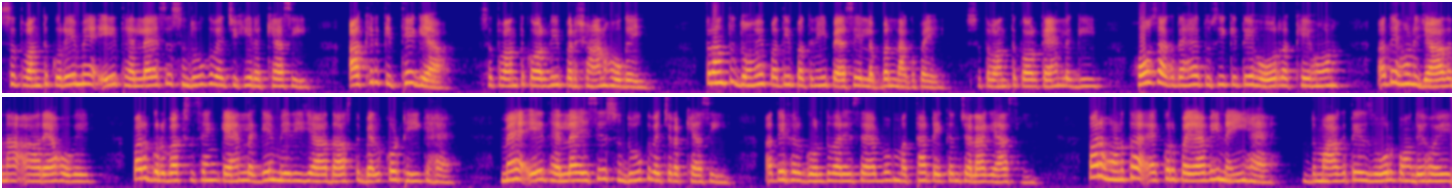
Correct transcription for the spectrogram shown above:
ਸਤਵੰਤ ਕੁਰੇ ਮੈਂ ਇਹ ਥੈਲਾ ਇਸ ਸੰਦੂਕ ਵਿੱਚ ਹੀ ਰੱਖਿਆ ਸੀ। ਆਖਿਰ ਕਿੱਥੇ ਗਿਆ? ਸਤਵੰਤ ਕੌਰ ਵੀ ਪਰੇਸ਼ਾਨ ਹੋ ਗਈ। ਤੁਰੰਤ ਦੋਵੇਂ ਪਤੀ ਪਤਨੀ ਪੈਸੇ ਲੱਭਣ ਲੱਗ ਪਏ। ਸਤਵੰਤ ਕੌਰ ਕਹਿਣ ਲੱਗੀ, ਹੋ ਸਕਦਾ ਹੈ ਤੁਸੀਂ ਕਿਤੇ ਹੋਰ ਰੱਖੇ ਹੋਣ ਅਤੇ ਹੁਣ ਯਾਦ ਨਾ ਆ ਰਿਹਾ ਹੋਵੇ। ਪਰ ਗੁਰਬਖਸ਼ ਸਿੰਘ ਕਹਿਣ ਲੱਗੇ, ਮੇਰੀ ਯਾਦਾਸ਼ਤ ਬਿਲਕੁਲ ਠੀਕ ਹੈ। ਮੈਂ ਇਹ ਥੈਲਾ ਇਸੇ ਸੰਦੂਕ ਵਿੱਚ ਰੱਖਿਆ ਸੀ ਅਤੇ ਫਿਰ ਗੁਰਦੁਆਰੇ ਸਾਹਿਬ ਮੱਥਾ ਟੇਕਣ ਚਲਾ ਗਿਆ ਸੀ। ਪਰ ਹੁਣ ਤਾਂ 1 ਰੁਪਿਆ ਵੀ ਨਹੀਂ ਹੈ। ਦਿਮਾਗ ਤੇ ਜ਼ੋਰ ਪਾਉਂਦੇ ਹੋਏ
